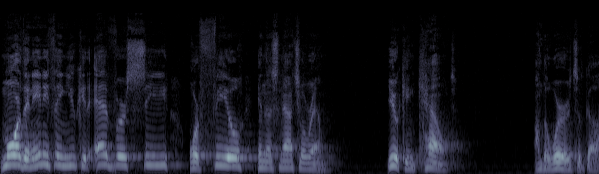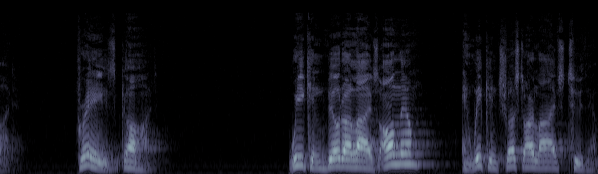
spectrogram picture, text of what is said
More than anything you could ever see or feel in this natural realm you can count on the words of God. Praise God. We can build our lives on them and we can trust our lives to them.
